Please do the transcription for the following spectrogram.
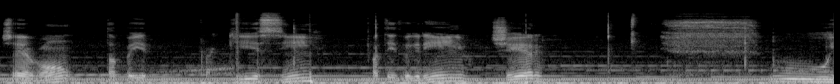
já é bom. Dá para ir para aqui assim. Bater devagarinho. Descer. Ui,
